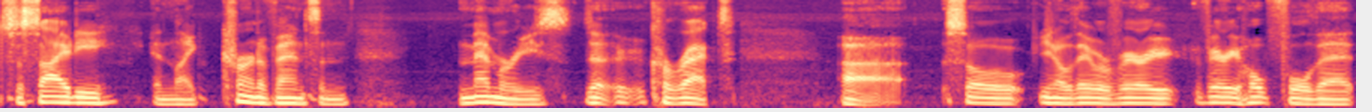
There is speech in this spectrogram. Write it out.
society and like current events and memories that correct. Uh, so you know they were very very hopeful that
